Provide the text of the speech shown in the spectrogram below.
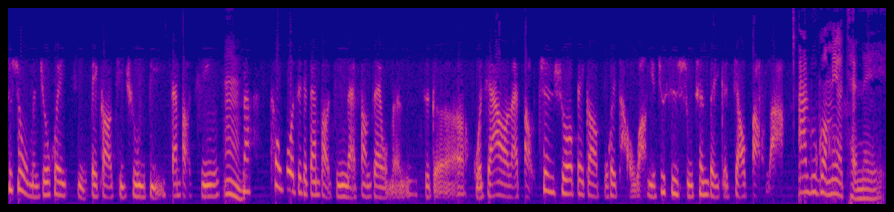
这时候我们就会请被告提出一笔担保金。嗯，那透过这个担保金来放在我们这个国家哦，来保证说被告不会逃亡，也就是俗称的一个交保啦。啊，如果没有钱呢？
